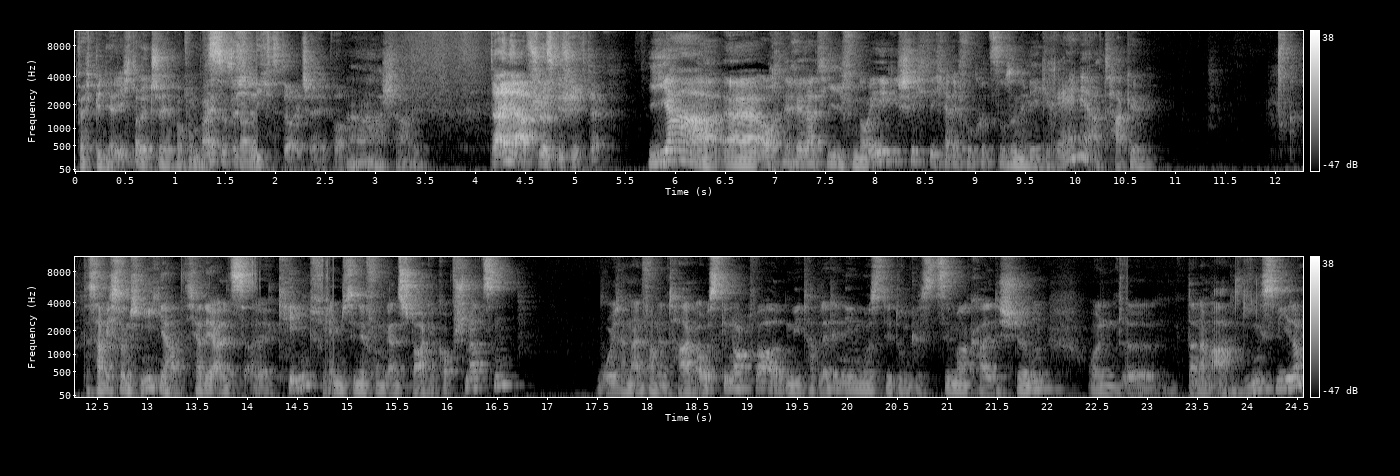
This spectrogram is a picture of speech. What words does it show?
Vielleicht bin ja ich deutscher Hip-Hop und weiß es gar nicht. nicht deutscher Hip-Hop. Ah, schade. Deine Abschlussgeschichte. Ja, äh, auch eine relativ neue Geschichte. Ich hatte vor kurzem so eine Migräneattacke. Das habe ich sonst nie gehabt. Ich hatte als äh, Kind im Sinne von ganz starke Kopfschmerzen, wo ich dann einfach einen Tag ausgenockt war, irgendwie Tablette nehmen musste, dunkles Zimmer, kalte Stirn und äh, dann am Abend ging es wieder.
